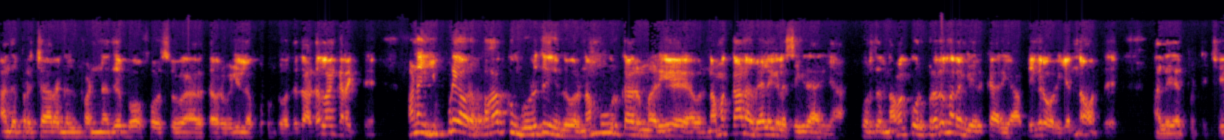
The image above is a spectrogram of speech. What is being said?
அந்த பிரச்சாரங்கள் பண்ணது போஃபோர்ஸ் விவகாரத்தை அவர் வெளியில கொண்டு வந்தது அதெல்லாம் கரெக்ட் ஆனா இப்படி அவரை பார்க்கும் பொழுது இந்த ஒரு நம்ம ஊருக்காரர் மாதிரியே அவர் நமக்கான வேலைகளை செய்கிறாரியா ஒருத்தர் நமக்கு ஒரு பிரதமர் அங்க இருக்காரியா? அப்படிங்கிற ஒரு எண்ணம் வந்து அதுல ஏற்பட்டுச்சு.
